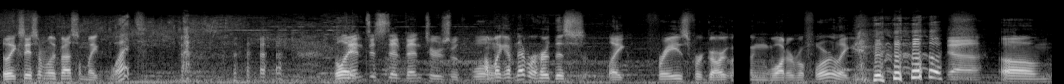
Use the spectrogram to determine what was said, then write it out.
they like say something really fast. I'm like, what? like, Dentist adventures with wolves. I'm like, I've never heard this like phrase for gargling water before. Like, yeah. um,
